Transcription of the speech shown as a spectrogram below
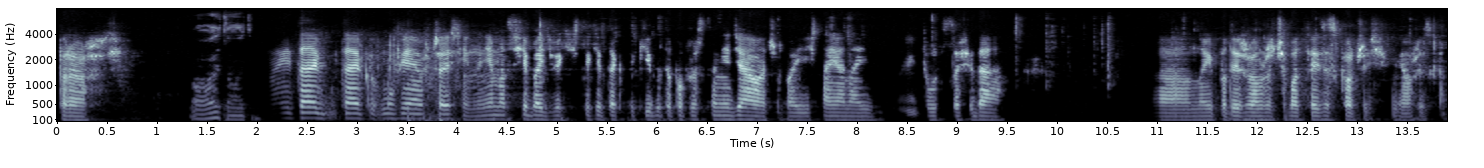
proszę cię. Oj to, oj to. No i tak, tak jak mówiłem wcześniej, no nie ma co się bać w jakieś takie taktyki, bo to po prostu nie działa. Trzeba iść na Jana i, i tłuc co się da. A, no i podejrzewam, że trzeba tutaj zeskoczyć mimo wszystko.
